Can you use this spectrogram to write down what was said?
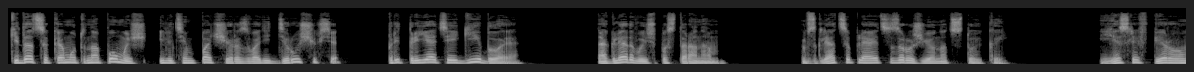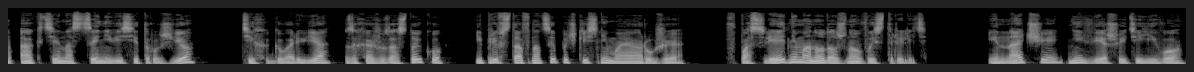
Кидаться кому-то на помощь или тем паче разводить дерущихся — предприятие гиблое. Оглядываюсь по сторонам. Взгляд цепляется за ружье над стойкой. Если в первом акте на сцене висит ружье, тихо говорю я, захожу за стойку и, привстав на цыпочки, снимаю оружие. В последнем оно должно выстрелить. Иначе не вешайте его.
